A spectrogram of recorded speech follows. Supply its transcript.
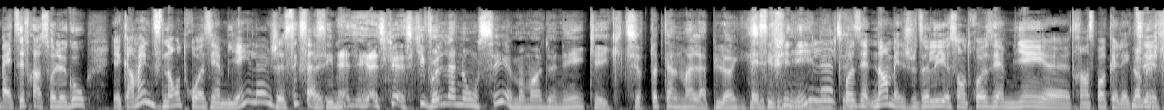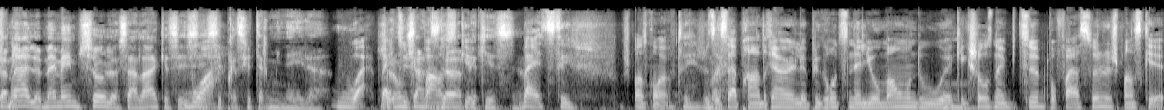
ben, tu sais, François Legault, il a quand même dit non au troisième lien, là. Je sais que ça c'est. Est-ce que, est-ce qu'il va l'annoncer à un moment donné, qu'il tire totalement la plug? Ben, c'est fini, là, le troisième. Non, mais je veux dire, là, il y a son troisième lien, euh, transport collectif. Non, mais justement, mais... même ça, là, ça a l'air que c'est, c'est, presque terminé, là. Ouais. Ben, Selon tu, le candidat je pense que, Ben, c'est, je pense qu'on, je veux dire, ça prendrait le plus gros tunnelier au monde ou euh, quelque chose d'un bitube pour faire ça. je pense que,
